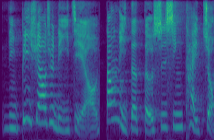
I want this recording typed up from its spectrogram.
你必须要去理解哦，当你的得失心太重，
